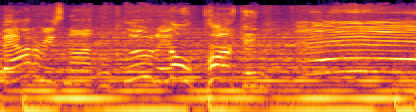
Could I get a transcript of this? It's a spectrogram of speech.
Batteries not included. No parking. Eh.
